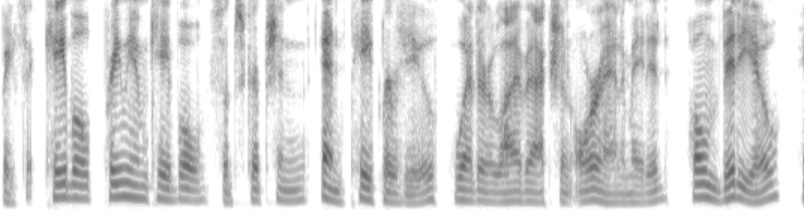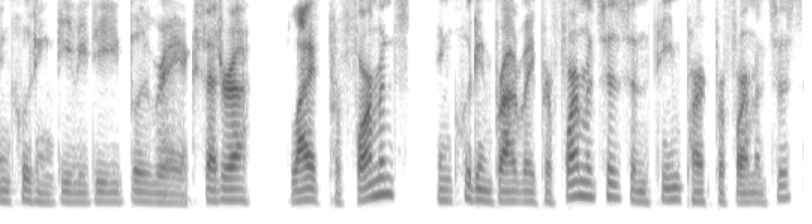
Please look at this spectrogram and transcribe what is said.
basic cable, premium cable, subscription, and pay per view, whether live action or animated, home video, including DVD, Blu ray, etc., live performance, including Broadway performances and theme park performances,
